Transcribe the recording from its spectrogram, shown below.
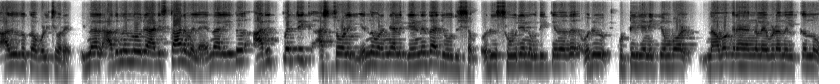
അത് ഇതൊക്കെ വിളിച്ചു പറയും. എന്നാൽ അതിനൊന്നും ഒരു അടിസ്ഥാനമില്ല. എന്നാൽ ഇത് അരിത്മെറ്റിക് അസ്ട്രോളജി എന്ന് പറഞ്ഞാൽ ഗണിത ജ്യോതിഷം. ഒരു സൂര്യൻ ഉദിക്കുന്നത് ഒരു കുട്ടി ജനിക്കുമ്പോൾ നവഗ്രഹങ്ങൾ എവിടെ നിൽക്കുന്നു?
